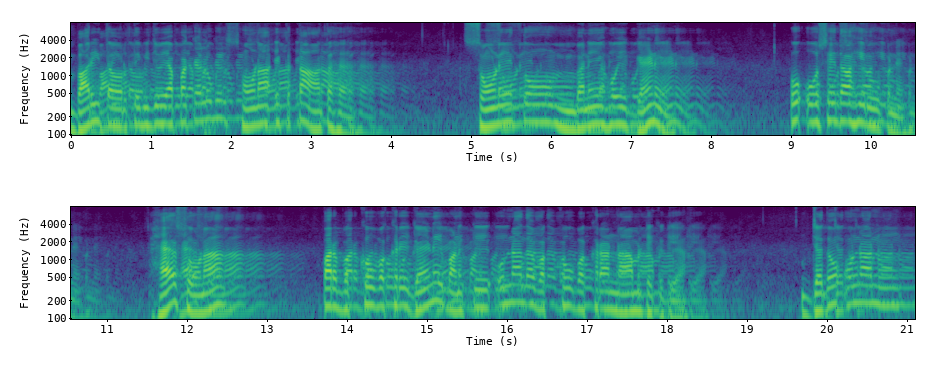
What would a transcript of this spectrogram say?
ਬਾਹਰੀ ਤੌਰ ਤੇ ਵੀ ਜਿਵੇਂ ਆਪਾਂ ਕਹਿ ਲਓ ਵੀ ਸੋਨਾ ਇੱਕ ਧਾਤ ਹੈ। ਸੋਨੇ ਤੋਂ ਬਣੇ ਹੋਏ ਗਹਿਣੇ। ਉਹ ਉਸੇ ਦਾ ਹੀ ਰੂਪ ਨੇ। ਹੈ ਸੋਨਾ ਪਰ ਵੱਖੋ ਵੱਖਰੇ ਗਹਿਣੇ ਬਣ ਕੇ ਉਹਨਾਂ ਦਾ ਵੱਖੋ ਵੱਖਰਾ ਨਾਮ ਟਿਕ ਗਿਆ। ਜਦੋਂ ਉਹਨਾਂ ਨੂੰ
